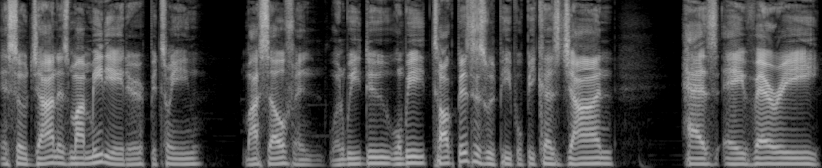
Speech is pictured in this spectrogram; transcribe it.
And so John is my mediator between myself and when we do when we talk business with people because John has a very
